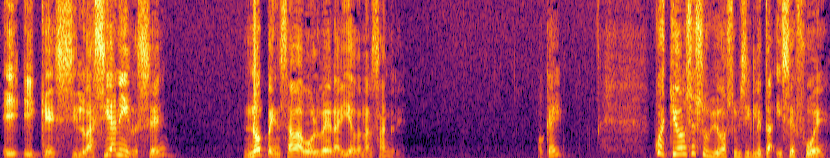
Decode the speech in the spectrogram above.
Y, que si lo hacían irse, no pensaba volver ahí a donar sangre. ¿Ok? Cuestión, se subió a su bicicleta y se fue.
